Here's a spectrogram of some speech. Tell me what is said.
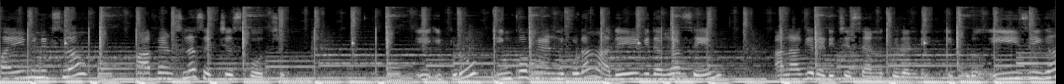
ఫైవ్ మినిట్స్లో హాఫ్ హ్యాండ్స్లో సెట్ చేసుకోవచ్చు ఇప్పుడు ఇంకో హ్యాండ్ని కూడా అదే విధంగా సేమ్ అలాగే రెడీ చేశాను చూడండి. ఇప్పుడు ఈజీగా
